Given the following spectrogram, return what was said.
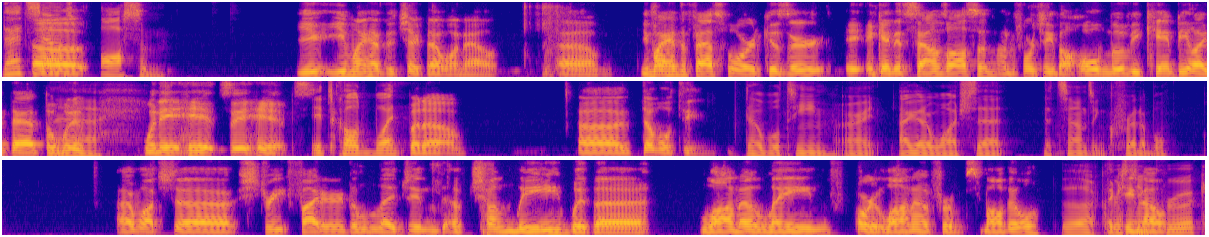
That sounds Uh, awesome. you you might have to check that one out. Um, you might have to fast forward because they're again it sounds awesome. Unfortunately, the whole movie can't be like that. But when it when it hits, it hits. it's called what? but um, uh, double team. Double Team. All right, I gotta watch that. That sounds incredible. I watched uh, Street Fighter: The Legend of Chun Li with uh, Lana Lane or Lana from Smallville. Ugh, came Kristin out- Kreuk.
